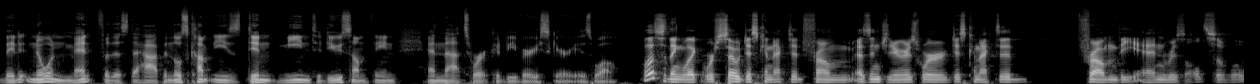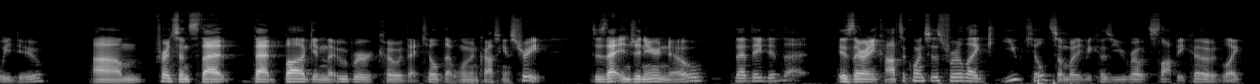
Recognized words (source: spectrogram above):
they didn't no one meant for this to happen. Those companies didn't mean to do something, and that's where it could be very scary as well. Well, that's the thing. Like, we're so disconnected from, as engineers, we're disconnected from the end results of what we do. Um, for instance, that that bug in the Uber code that killed that woman crossing a street. Does that engineer know that they did that? Is there any consequences for like you killed somebody because you wrote sloppy code? Like,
